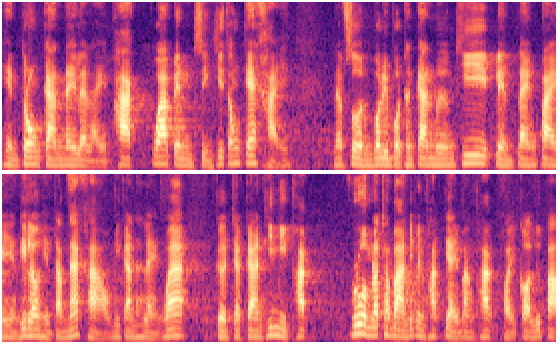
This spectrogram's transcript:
เห็นตรงกันในหลาย ๆพักว่าเป็นสิ่งที่ต้องแก้ไขนะครับส่วนบริบททางการเมืองที่เปลี่ยนแปลงไปอย่างที่เราเห็นตามหน้าข่าว มีการแถลงว่าเกิดจากการที่มีพักร่วมรัฐบาลที่เป็นพักใหญ่บางพักถอยก่อนหรือเปล่า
